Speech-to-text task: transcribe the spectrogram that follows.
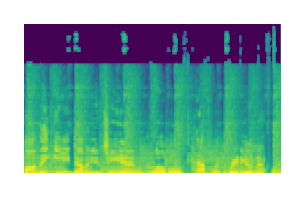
on the EWTN Global Catholic Radio Network.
